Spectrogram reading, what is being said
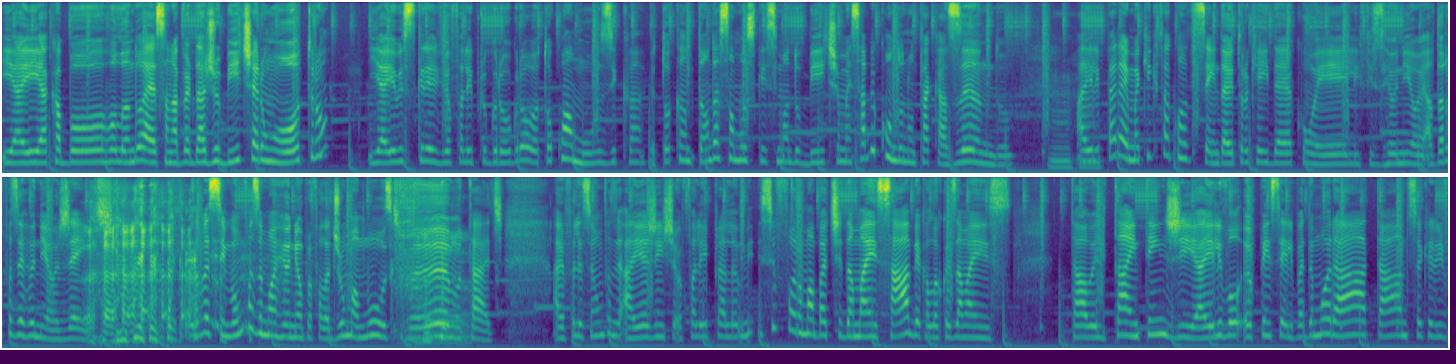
E aí acabou rolando essa. Na verdade, o beat era um outro. E aí eu escrevi, eu falei pro Gro, Gro, eu tô com a música, eu tô cantando essa música em cima do beat, mas sabe quando não tá casando? Uhum. Aí ele, peraí, mas o que que tá acontecendo? Aí eu troquei ideia com ele, fiz reunião. Adoro fazer reunião, gente. Sabe assim, vamos fazer uma reunião pra falar de uma música? Vamos, Tati. Aí eu falei assim, vamos fazer. Aí a gente, eu falei pra ela, e se for uma batida mais, sabe, aquela coisa mais tal? Ele, tá, entendi. Aí ele, eu pensei, ele vai demorar, tá, não sei o que. Ele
